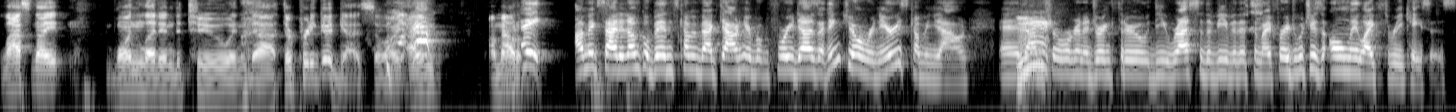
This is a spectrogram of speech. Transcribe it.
last night one led into two, and uh, they're pretty good guys. So I, I'm I'm out of Hey, I'm excited. Uncle Ben's coming back down here, but before he does, I think Joe Raineri's coming down. And mm. I'm sure we're gonna drink through the rest of the Viva that's in my fridge, which is only like three cases.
